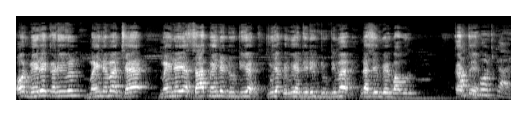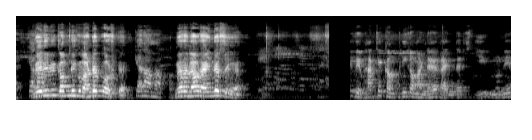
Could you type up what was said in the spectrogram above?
और मेरे करीबन महीने में छह महीने या सात महीने ड्यूटी है मुझे फिर भी अतिरिक्त ड्यूटी में नसीम बेग बाबू करते हैं। है? मेरी भी कंपनी कमांडर पोस्ट है। क्या नाम है मेरा नाम राजेंद्र सिंह है। विभाग के कंपनी कमांडर राजेंद्र जी उन्होंने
